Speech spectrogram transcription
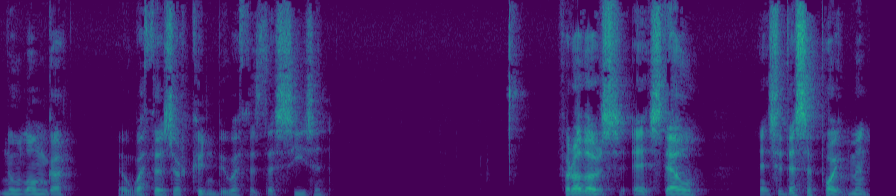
no longer with us or couldn't be with us this season. For others, it's still it's a disappointment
